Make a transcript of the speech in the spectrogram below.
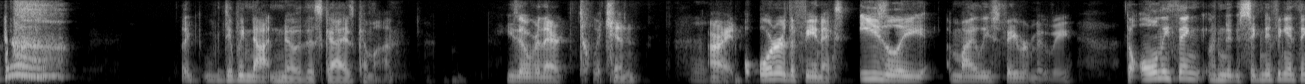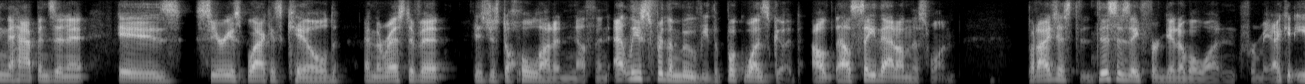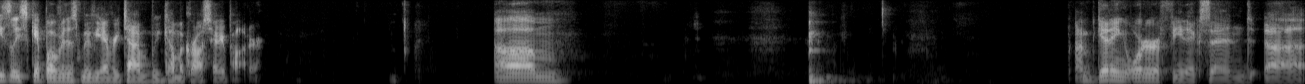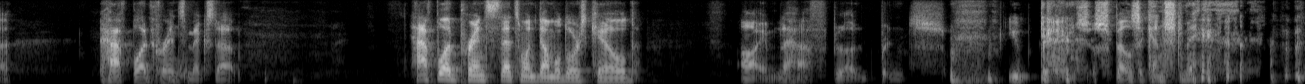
did we not know this guy's? Come on. He's over there twitching. All right. Order of the Phoenix. Easily my least favorite movie. The only thing, significant thing that happens in it is Sirius Black is killed, and the rest of it is just a whole lot of nothing. At least for the movie. The book was good. I'll I'll say that on this one. But I just this is a forgettable one for me. I could easily skip over this movie every time we come across Harry Potter. Um. I'm getting Order of Phoenix and uh, Half Blood Prince mixed up. Half Blood Prince, that's when Dumbledore's killed. I am the Half Blood Prince. you dare use your spells against me.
